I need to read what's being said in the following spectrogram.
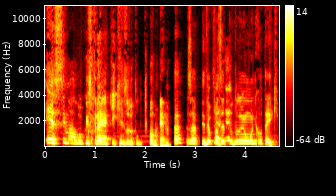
esse maluco estranho aqui que resolveu todo o problema. É, exato. E deu pra fazer é, é. tudo em um único take.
